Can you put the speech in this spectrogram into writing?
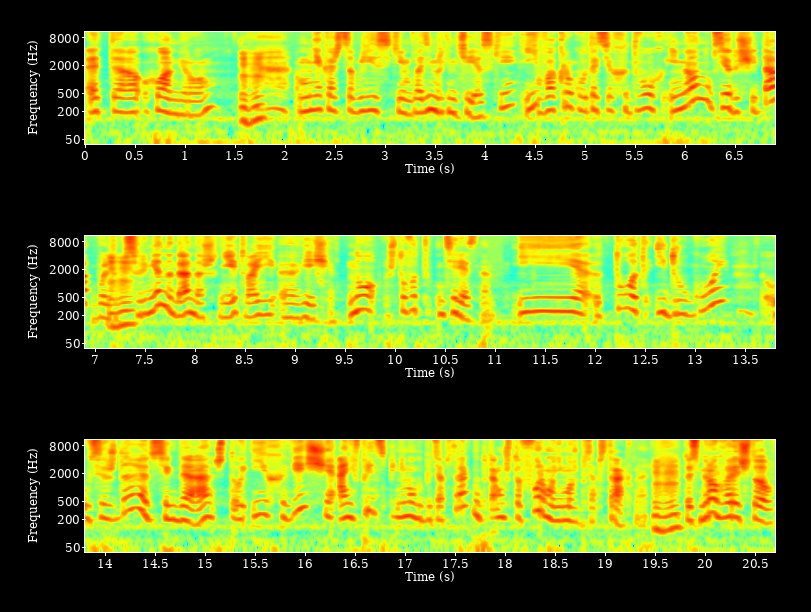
Это Хуан Миро, Угу. Мне кажется, близким Владимир Кинкелевский. И вокруг вот этих двух имен следующий этап, более угу. современный, да, наш, не твои э, вещи. Но что вот интересно, и тот, и другой утверждают всегда, что их вещи, они, в принципе, не могут быть абстрактны, потому что форма не может быть абстрактна. Uh-huh. То есть Миро говорит, что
